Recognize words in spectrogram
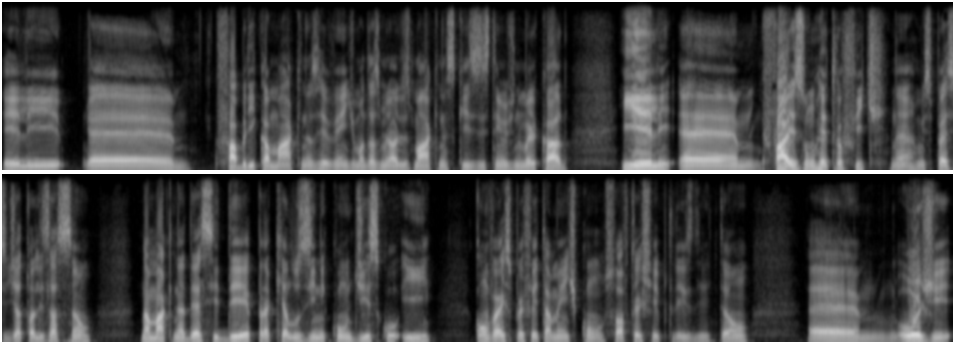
Ele é, fabrica máquinas, revende, uma das melhores máquinas que existem hoje no mercado. E ele é, faz um retrofit, né? uma espécie de atualização na máquina DSD para que ela usine com disco e converse perfeitamente com o software Shape 3D. Então, é, hoje,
